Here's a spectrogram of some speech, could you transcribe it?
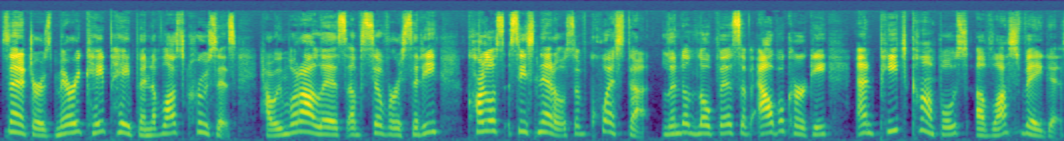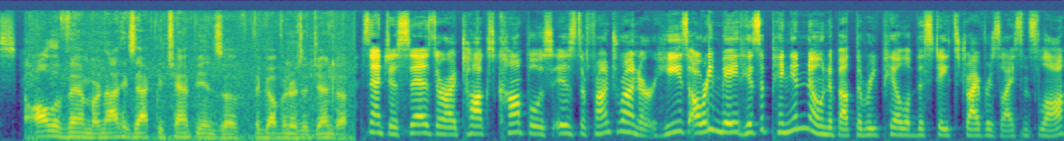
Senators Mary Kay Papen of Las Cruces, Howie Morales of Silver City, Carlos Cisneros of Questa, Linda Lopez of Albuquerque, and Pete Campos of Las Vegas. All of them are not exactly champions of the governor's agenda. Sanchez says there are talks Campos is the front runner. He's already made his opinion known about the repeal of the state's driver's license law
